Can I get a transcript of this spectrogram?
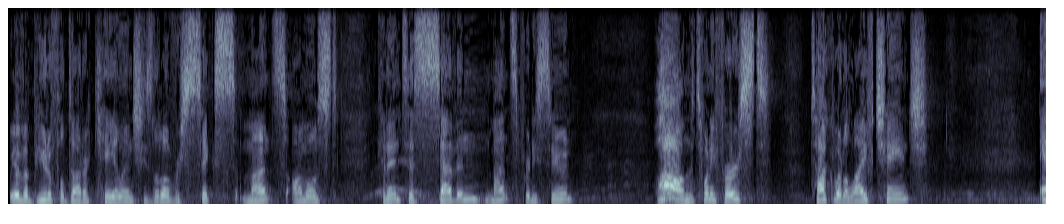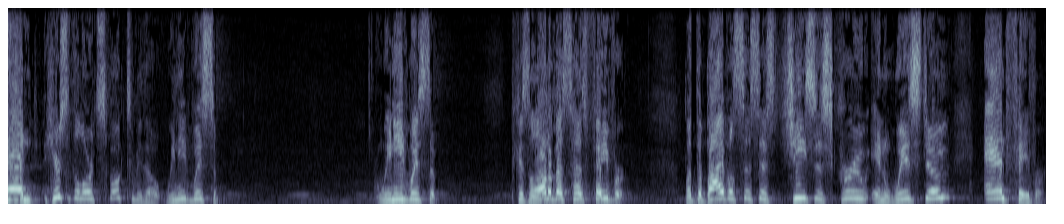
We have a beautiful daughter, Kaylin. She's a little over six months, almost get into seven months pretty soon. Wow, on the 21st, talk about a life change. And here's what the Lord spoke to me, though. We need wisdom. We need wisdom because a lot of us has favor. But the Bible says this Jesus grew in wisdom and favor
